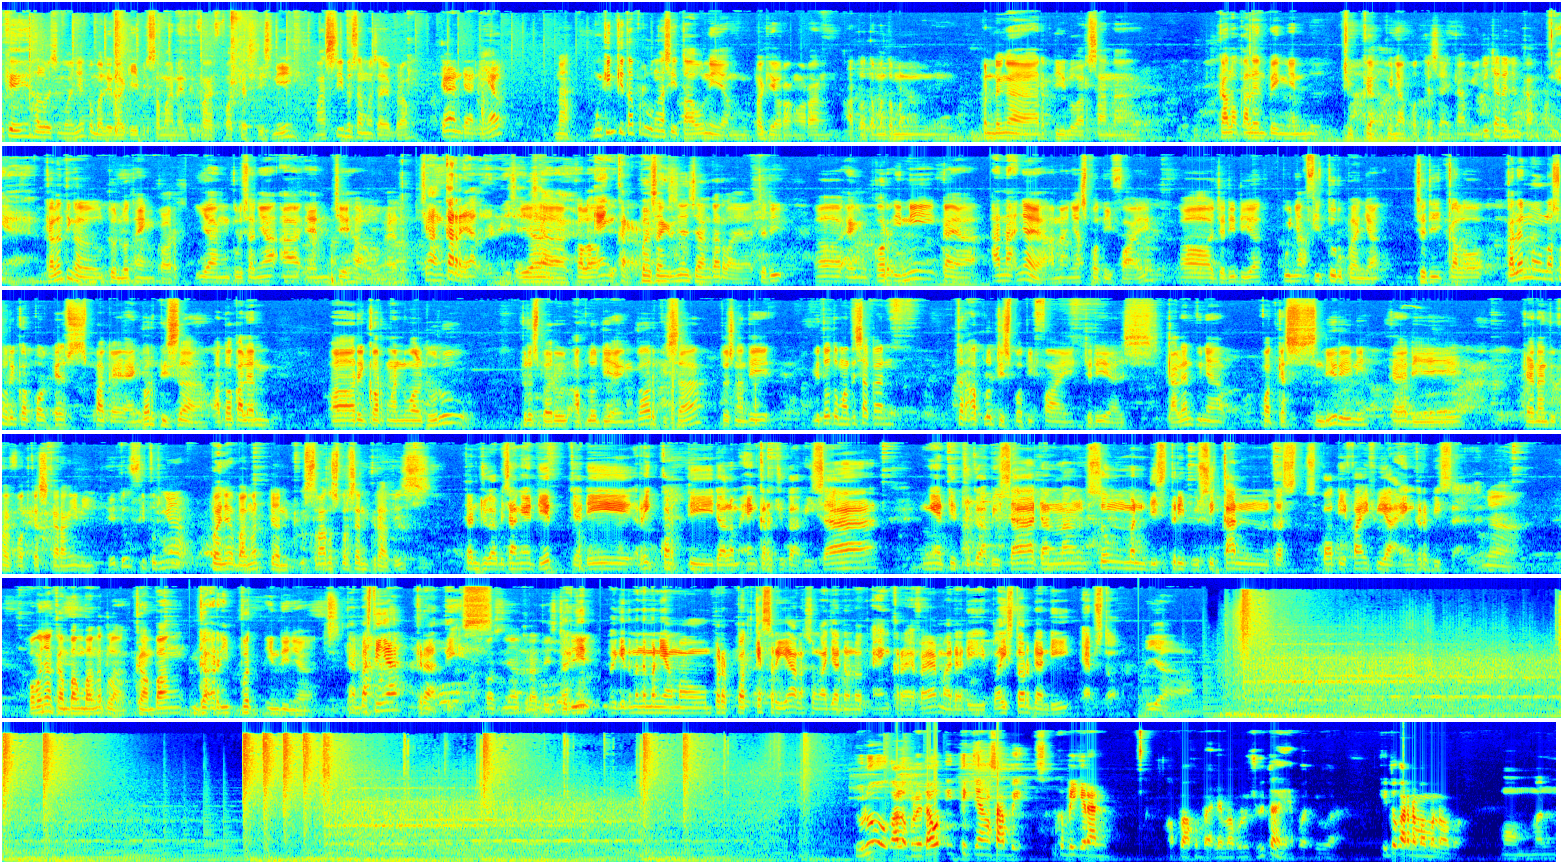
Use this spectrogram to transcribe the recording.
Oke, halo semuanya. Kembali lagi bersama 95 Podcast di sini. Masih bersama saya Bram. Dan Daniel. Nah, mungkin kita perlu ngasih tahu nih ya bagi orang-orang atau teman-teman pendengar di luar sana. Kalau kalian pengen juga punya podcast kayak kami, itu caranya gampang. Iya. Kalian tinggal download Anchor yang tulisannya A N C H O R. Jangkar ya kalau Indonesia. Iya, kalau Anchor. bahasa Inggrisnya jangkar lah ya. Jadi eh, Anchor ini kayak anaknya ya, anaknya Spotify. Eh, jadi dia punya fitur banyak. Jadi kalau kalian mau langsung record podcast pakai Anchor bisa, atau kalian eh, record manual dulu, terus baru upload di Anchor bisa. Terus nanti itu otomatis akan terupload di Spotify. Jadi ya kalian punya podcast sendiri nih, kayak di kayak 95 podcast sekarang ini. Itu fiturnya banyak banget dan 100% gratis. Dan juga bisa ngedit. Jadi record di dalam Anchor juga bisa. Ngedit juga bisa dan langsung mendistribusikan ke Spotify via Anchor bisa. Ya. Pokoknya gampang banget lah, gampang nggak ribet intinya. Dan pastinya gratis. Pastinya gratis. Jadi Jadi bagi teman-teman yang mau berpodcast ria langsung aja download Anchor FM ada di Play Store dan di App Store. iya. Dulu kalau boleh tahu titik yang sampai kepikiran apa aku bayar 50 juta ya buat keluar. Itu karena momen apa? momen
